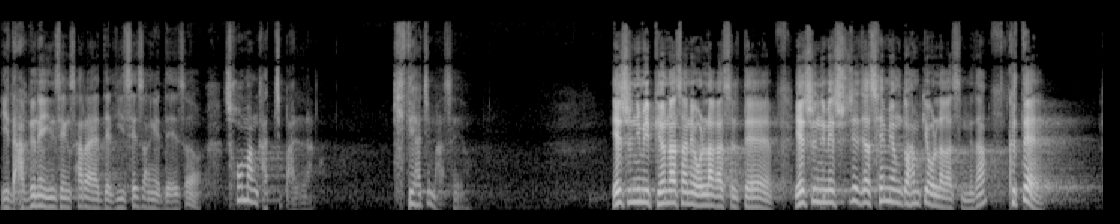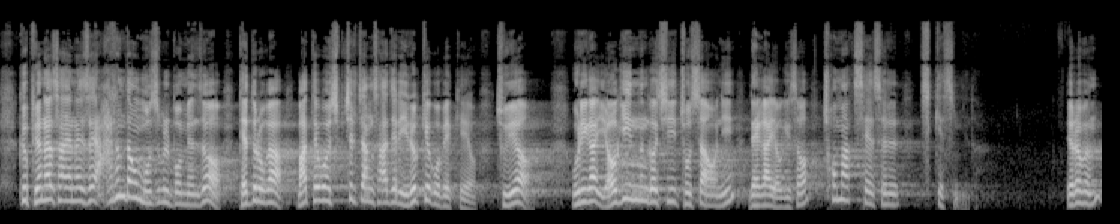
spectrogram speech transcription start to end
이 나그네 인생 살아야 될 이 세상에 대해서 소망 갖지 말라고. 기대하지 마세요. 예수님이 변화산에 올라갔을 때 예수님의 수제자 세 명도 함께 올라갔습니다. 그때 그 변화산에서의 아름다운 모습을 보면서 베드로가 마태복음 17장 4절에 이렇게 고백해요. 주여 우리가 여기 있는 것이 좋사오니 내가 여기서 초막셋을 씻겠습니다. 여러분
